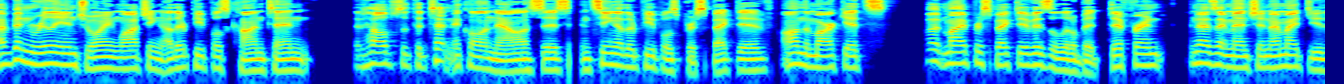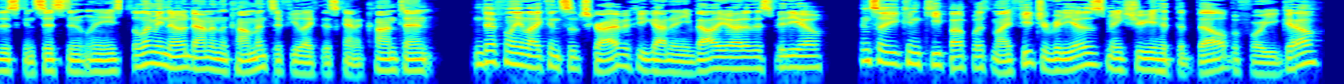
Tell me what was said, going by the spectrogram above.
I've been really enjoying watching other people's content. It helps with the technical analysis and seeing other people's perspective on the markets, but my perspective is a little bit different. And as I mentioned, I might do this consistently. So let me know down in the comments if you like this kind of content. And definitely like and subscribe if you got any value out of this video. And so you can keep up with my future videos, make sure you hit the bell before you go.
